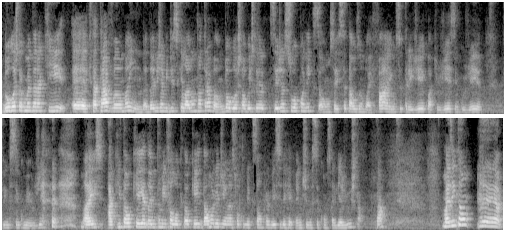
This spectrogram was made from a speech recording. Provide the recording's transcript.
Douglas está comentando aqui é, que está travando ainda. A Dani já me disse que lá não está travando. Douglas, talvez seja a sua conexão. Não sei se você está usando Wi-Fi ou se 3G, 4G, 5G, 25 mil G. Mas aqui tá ok. A Dani também falou que tá ok. Dá uma olhadinha na sua conexão para ver se de repente você consegue ajustar, tá? Mas então, é,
